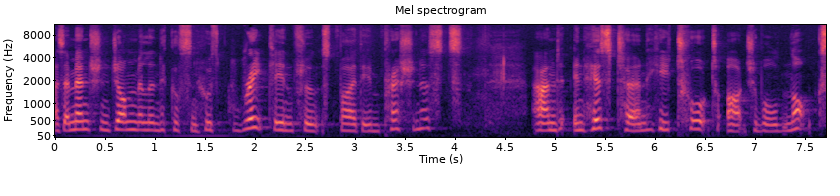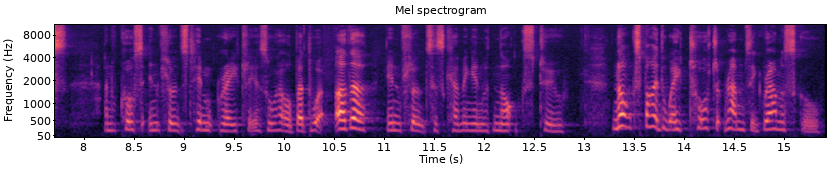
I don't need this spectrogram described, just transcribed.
as I mentioned, John Miller Nicholson, who's greatly influenced by the Impressionists. And in his turn, he taught Archibald Knox, and of course influenced him greatly as well. But there were other influences coming in with Knox too. Knox, by the way, taught at Ramsey Grammar School.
